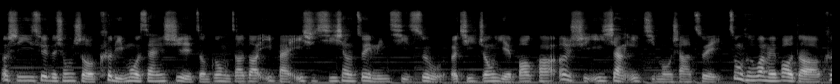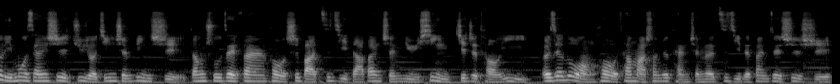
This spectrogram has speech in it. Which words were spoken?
二十一岁的凶手克里莫三世总共遭到一百一十七项罪名起诉，而其中也包括二十一项一级谋杀罪。综合外媒报道，克里莫三世具有精神病史，当初在犯案后是把自己打扮成女性，接着逃逸。而在落网后，他马上就坦诚了自己的犯罪事实，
